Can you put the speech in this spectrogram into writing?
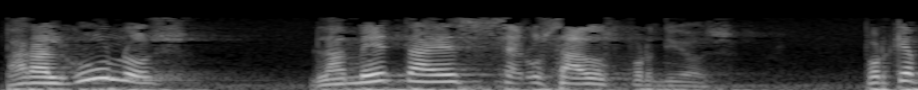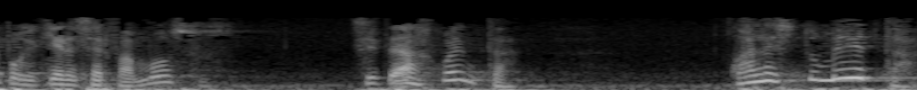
para algunos la meta es ser usados por Dios. ¿Por qué? Porque quieren ser famosos. Si te das cuenta. ¿Cuál es tu meta?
